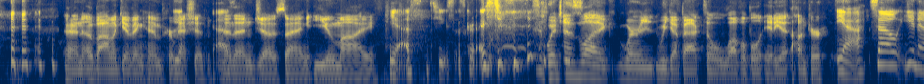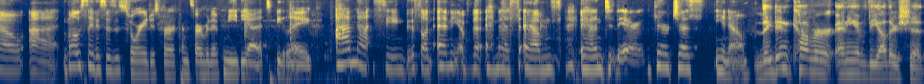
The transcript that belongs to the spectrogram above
and Obama giving him permission, Yes. and then Joe saying "you my," yes, Jesus Christ. which is like where we get back to lovable idiot Hunter. Yeah. So, you know, uh, mostly this is a story just for conservative media to be like, I'm not seeing this on any of the MSMs, and they're they're just, you know, They didn't cover any of the other shit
